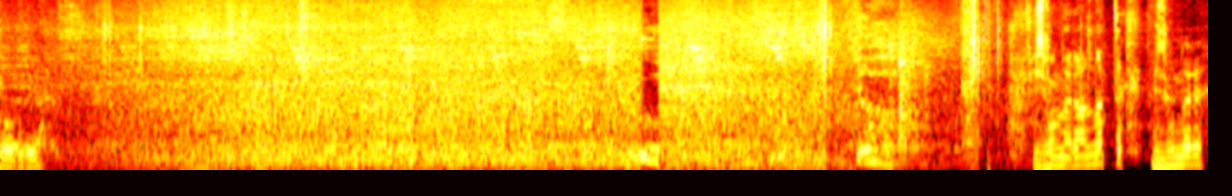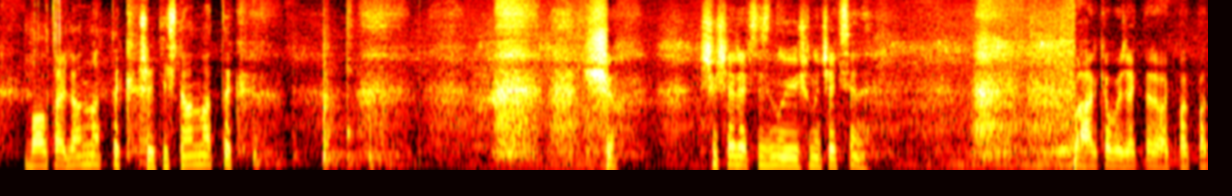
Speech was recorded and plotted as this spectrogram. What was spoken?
iyi oldu bu ya. Biz bunları anlattık. Biz bunları baltayla anlattık. Çekişle anlattık. Şu şu şerefsizin uyuşunu çeksene. Bak arka bacaklara bak bak bak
